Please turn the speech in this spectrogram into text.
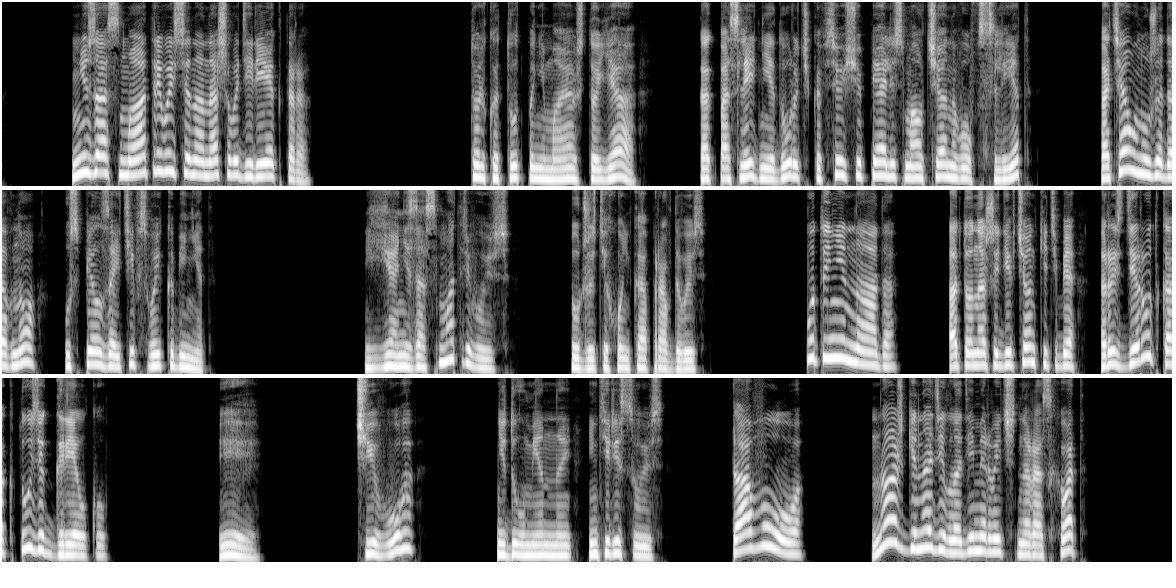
Не засматривайся на нашего директора. Только тут понимаю, что я, как последняя дурочка, все еще пялись Молчанову вслед, хотя он уже давно успел зайти в свой кабинет. Я не засматриваюсь, тут же тихонько оправдываюсь. Вот и не надо, а то наши девчонки тебя раздерут, как тузик грелку. Э, чего? Недоуменно интересуюсь. Того. Наш Геннадий Владимирович на расхват.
